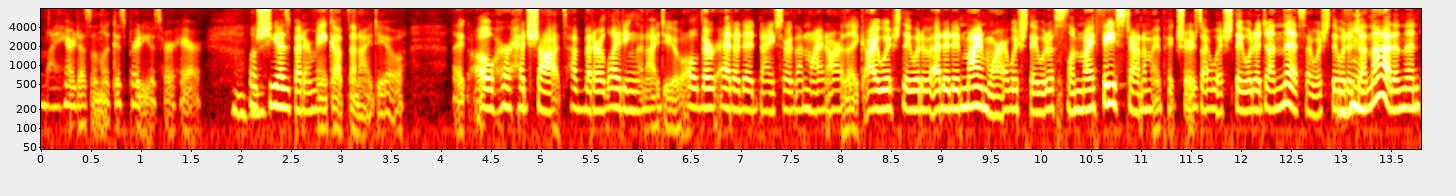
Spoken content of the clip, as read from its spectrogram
my hair doesn't look as pretty as her hair. Well, Mhm. she has better makeup than I do. like oh her headshots have better lighting than i do oh they're edited nicer than mine are like i wish they would have edited mine more i wish they would have slimmed my face down in my pictures i wish they would have done this i wish they would have Mhm. done that and then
